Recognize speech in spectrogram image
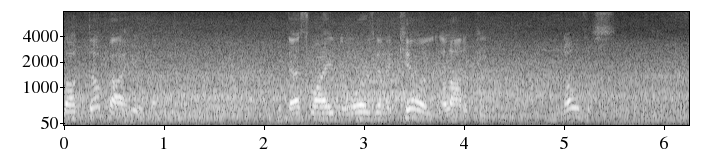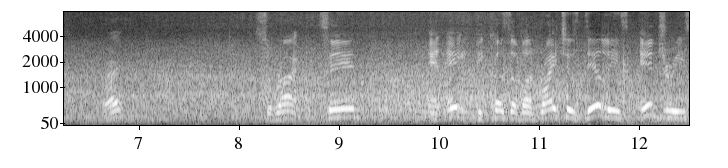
fucked up out here, But that's why the Lord's gonna kill a lot of people. You know this. Right? Sirach 10 and 8, because of unrighteous dealings, injuries,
